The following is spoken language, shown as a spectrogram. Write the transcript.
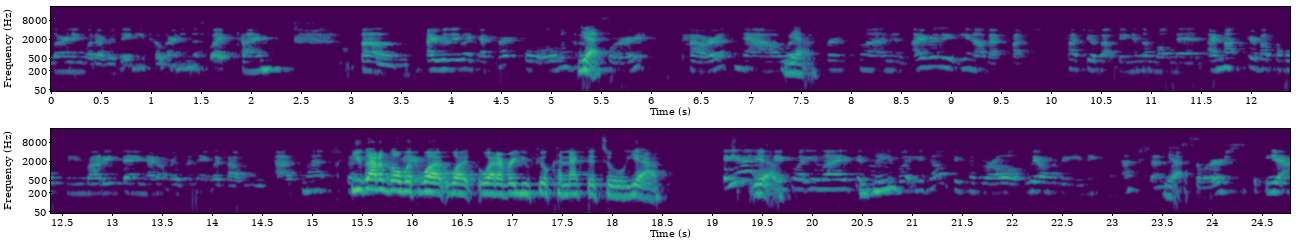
learning whatever they need to learn in this lifetime. Um, I really like Eckhart Tolle, of yes. course. Power of Now was yeah. the first one, and I really, you know, that taught taught you about being in the moment. I'm not sure about the whole pain body thing. I don't resonate with that one as much. You got to go okay. with what what whatever you feel connected to. Yeah. Yeah, yeah. take what you like and mm-hmm. leave what you don't because we're all we all have a connection yes. with source. Yeah.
